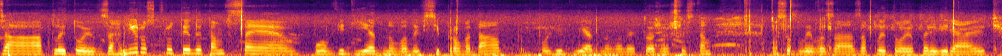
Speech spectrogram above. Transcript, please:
За плитою взагалі розкрутили там все, повід'єднували, всі провода повід'єднували, теж щось там особливо за, за плитою перевіряють.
